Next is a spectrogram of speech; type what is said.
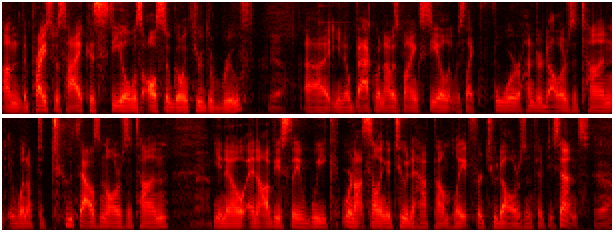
Um, the price was high because steel was also going through the roof. Yeah. Uh, you know, back when I was buying steel, it was like four hundred dollars a ton. It went up to two thousand dollars a ton. You know, and obviously we, we're not selling a two and a half pound plate for two dollars and fifty cents. Yeah.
